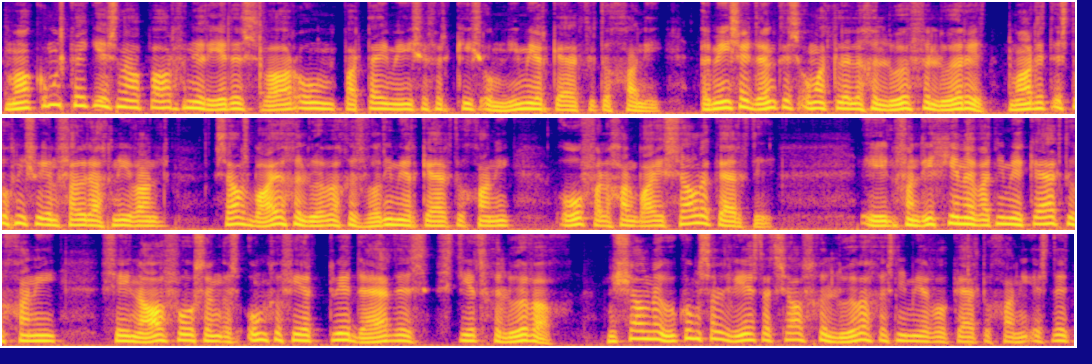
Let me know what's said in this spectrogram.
Maar kom ons kyk eers na 'n paar van die redes waarom party mense verkies om nie meer kerk toe te gaan nie. 'n Mens sou dink dit is omdat hulle geloof verloor het, maar dit is tog nie so eenvoudig nie want selfs baie gelowiges wil nie meer kerk toe gaan nie of hulle gaan baie selde kerk toe. En van diegene wat nie meer kerk toe gaan nie, sê navorsing is ongeveer 2/3 steeds gelowig. Michelle, nou hoekom sal dit wees dat selfs gelowiges nie meer wil kerk toe gaan nie? Is dit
